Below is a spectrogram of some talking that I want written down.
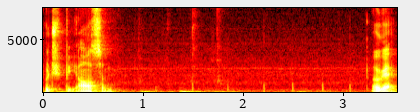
which would be awesome. Okay,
